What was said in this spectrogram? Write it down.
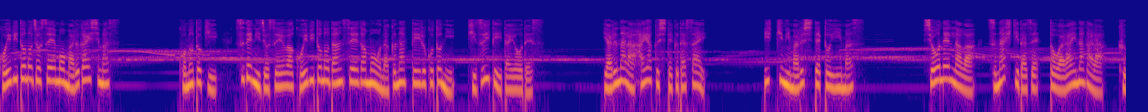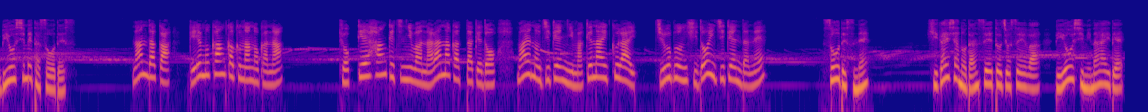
恋人の女性も丸買いします。この時、すでに女性は恋人の男性がもう亡くなっていることに気づいていたようです。やるなら早くしてください。一気に丸してと言います。少年らは綱引きだぜと笑いながら首を絞めたそうです。なんだかゲーム感覚なのかな？極刑判決にはならなかったけど、前の事件に負けないくらい、十分ひどい事件だね。そうですね。被害者の男性と女性は、利用師見習いで、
